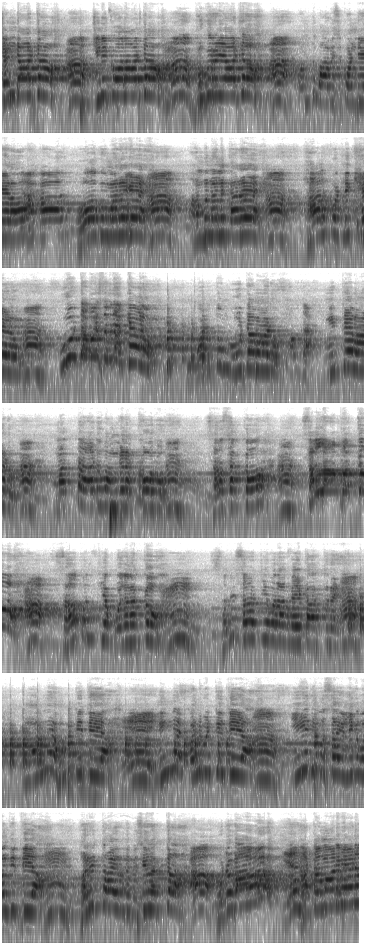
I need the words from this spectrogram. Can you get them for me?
ಚಂಡಾಟ ಚಿನಿಕೋಲಾಟ ಬುಗುರಿಯಾಟ ಅಂತ ಭಾವಿಸಿಕೊಂಡೇನೋ ಹೋಗು ಮನೆಗೆ. ಅಮ್ಮನನ್ನು ಕರೆ. ಹಾಲು ಕೊಡ್ಲಿಕ್ಕೆ ಹೇಳು. ಊಟ ಮಾಡಿಸೋದಕ್ಕೆ ಕೇಳು ಹೊಟ್ಟು ಊಟ ಮಾಡು. ನಿದ್ದೆ ಮಾಡು. ಮತ್ತೆ ಆಡುವ ಅಂಗಡಕ್ಕೆ ಹೋಗು. ಸರಸಕ್ಕೋ? ಸಲ್ಲಾಪಕ್ಕೋ? ಸಹಪಂಥಿಯ ಭೋಜನಕ್ಕೋ? ಸರಿಸಾಟಿಯವರಾಗಬೇಕಾಗ್ತದೆ. ಮೊನ್ನೆ ಹುಟ್ಟಿದ್ದೀಯ. ನಿನ್ನೆ ಕಂಡು ಬಿಟ್ಟಿದ್ದೀಯ ಈ ದಿವಸ ಇಲ್ಲಿಗೆ ಬಂದಿದ್ದೀಯ. ಹರಿತಾ ಇರೋದು ಬಿಸಿ ರಕ್ತ ಆ. ಹುಡುಗ ಏನ್? ಹಠ ಮಾಡಬೇಡ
